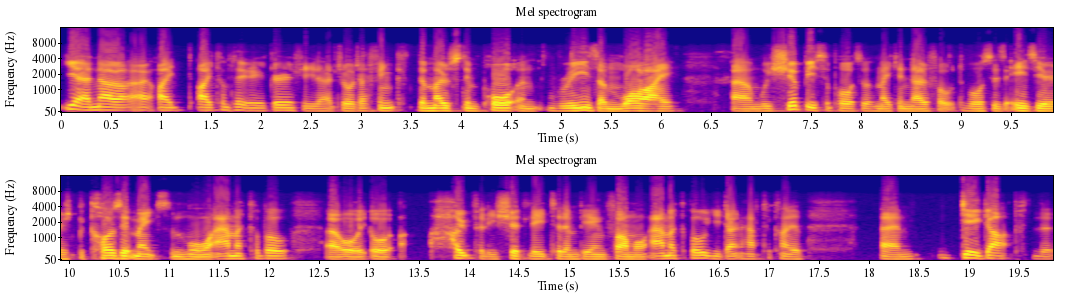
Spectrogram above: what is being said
Yeah, no, I, I, I completely agree with you there, George. I think the most important reason why um, we should be supportive of making no fault divorces easier is because it makes them more amicable, uh, or, or hopefully should lead to them being far more amicable. You don't have to kind of um, dig up the,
